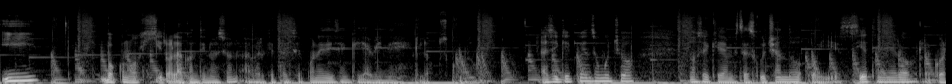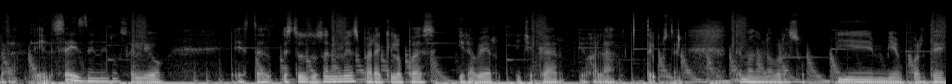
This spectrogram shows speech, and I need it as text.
Y Boku no Hiro la continuación, a ver qué tal se pone. Dicen que ya viene lo oscuro. Así que cuídense mucho. No sé qué ya me está escuchando. Hoy es 7 de enero. Recuerda, el 6 de enero salió estos dos animes para que lo puedas ir a ver y checar. Y ojalá te gusten. Te mando un abrazo bien, bien fuerte.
